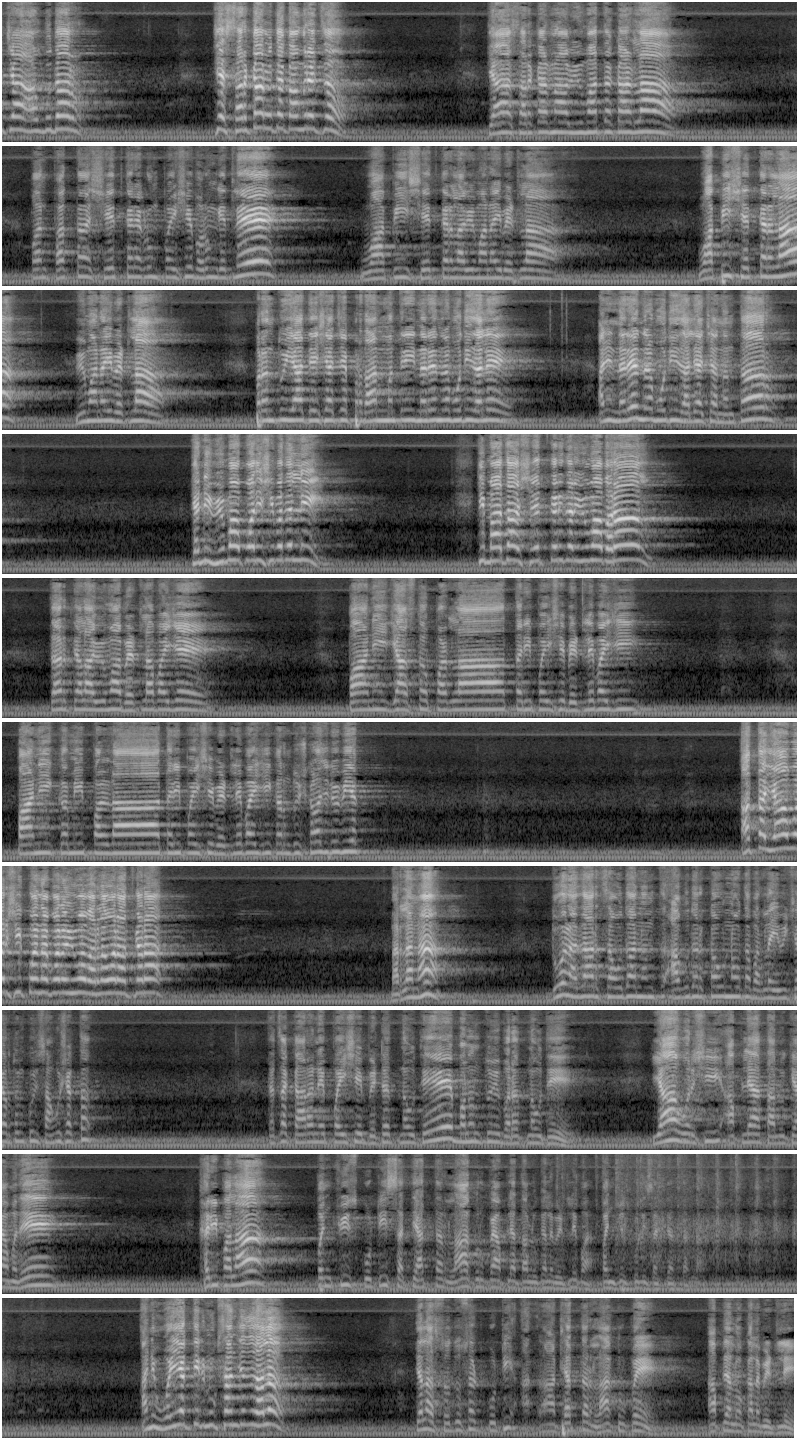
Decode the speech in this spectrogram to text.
याच्या अगोदर जे सरकार होतं काँग्रेसचं त्या सरकारनं विमा तर काढला. पण फक्त शेतकऱ्याकडून पैसे भरून घेतले वापी शेतकऱ्याला विमा नाही भेटला. वापी शेतकऱ्याला विमा नाही भेटला. परंतु या देशाचे प्रधानमंत्री नरेंद्र मोदी झाले. आणि नरेंद्र मोदी झाल्याच्यानंतर त्यांनी विमा पॉलिसी बदलली. की माझा शेतकरी जर विमा भरल तर त्याला विमा भेटला पाहिजे. पाणी जास्त पडला तरी पैसे भेटले पाहिजे. पाणी कमी पडला तरी पैसे भेटले पाहिजे कारण दुष्काळाची देवी एक. आता या वर्षी कोणा कोणा विमा भरला वर हात करा. भरला ना? दोन हजार चौदा नंतर अगोदर काऊन नव्हता भरला? हे विचार तुम्ही कोणी सांगू शकता? त्याचं कारण आहे पैसे भेटत नव्हते म्हणून तुम्ही भरत नव्हते. या वर्षी आपल्या तालुक्यामध्ये खरीपाला पंचवीस कोटी सत्याहत्तर लाख रुपये आपल्या तालुक्याला भेटले पा पंचवीस कोटी सत्याहत्तर लाख. आणि वैयक्तिक नुकसान जे झालं त्याला सदुसष्ट कोटी अठ्याहत्तर लाख रुपये आपल्या लोकांना भेटले.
